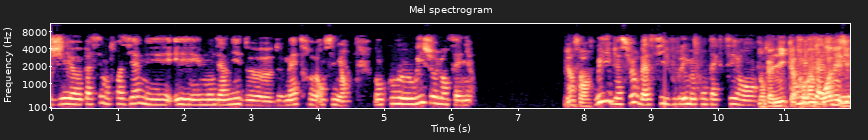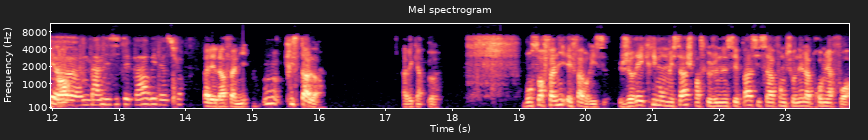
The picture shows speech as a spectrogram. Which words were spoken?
j'ai euh, passé mon troisième et, et mon dernier de, de maître enseignant. Donc euh, oui, je l'enseigne. Bien ça. Oui, bien sûr. Bah, si vous voulez me contacter en, Donc Annick, en 83, messagerie, n'hésite pas. euh, bah, n'hésitez pas. Oui, bien sûr. Elle est là, Fanny. Mhm. Cristal, avec un E. Bonsoir Fanny et Fabrice. Je réécris mon message parce que je ne sais pas si ça a fonctionné la première fois.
